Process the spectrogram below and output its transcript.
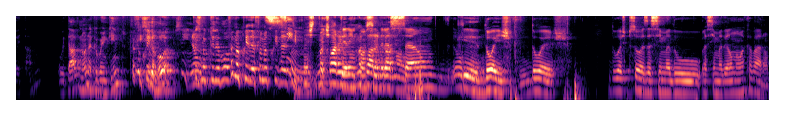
Oitavo? oitavo, nono, acabou em quinto. Foi Sim, uma corrida sim. boa. Sim, não- Fez uma corrida boa. Foi uma corrida, foi uma corrida Sim, tipo mas tens McLaren, que ter em McLaren consideração de que dois, duas, duas pessoas acima, do, acima dele não acabaram.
